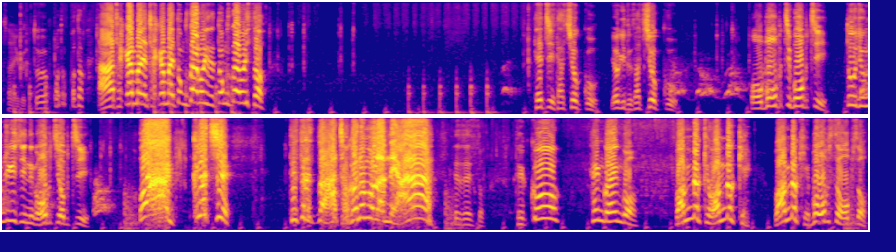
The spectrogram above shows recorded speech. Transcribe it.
자 이것도 뻐덕뻐덕. 아 잠깐만요. 잠깐만 똥 싸고 있어. 똥 싸고 있어. 됐지? 다 지웠고. 여기도 다 지웠고 어 뭐 없지 뭐 없지. 또 움직일 수 있는 거 없지 없지. 와 그렇지! 됐어 됐어. 아 저거는 몰랐네. 아 됐어 됐어. 됐고 헹궈 헹궈 완벽해 완벽해. 완벽해. 뭐 없어 없어.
